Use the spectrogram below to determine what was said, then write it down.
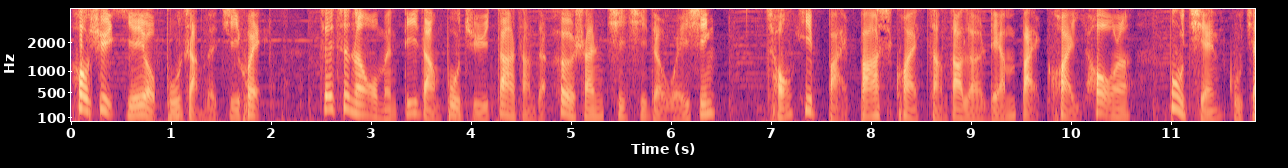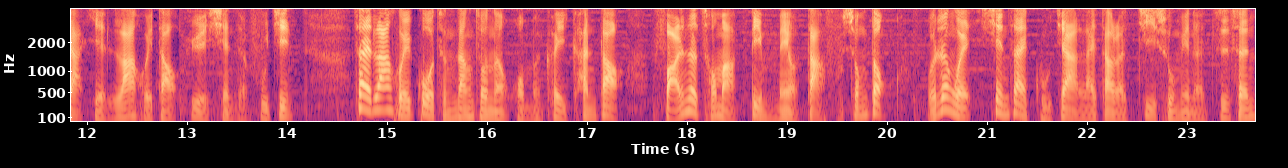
后续也有补涨的机会。这次呢，我们低档布局大涨的二三七七的维新，从一百八十块涨到了两百块以后呢，目前股价也拉回到月线的附近。在拉回过程当中呢，我们可以看到。法人的筹码并没有大幅松动，我认为现在股价来到了技术面的支撑，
